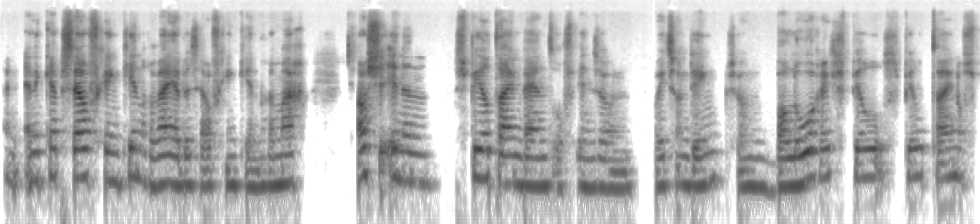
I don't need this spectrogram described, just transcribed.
en, en ik heb zelf geen kinderen, wij hebben zelf geen kinderen, maar als je in een speeltuin bent of in zo'n, weet zo'n ding, zo'n ballorig speel, speeltuin of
